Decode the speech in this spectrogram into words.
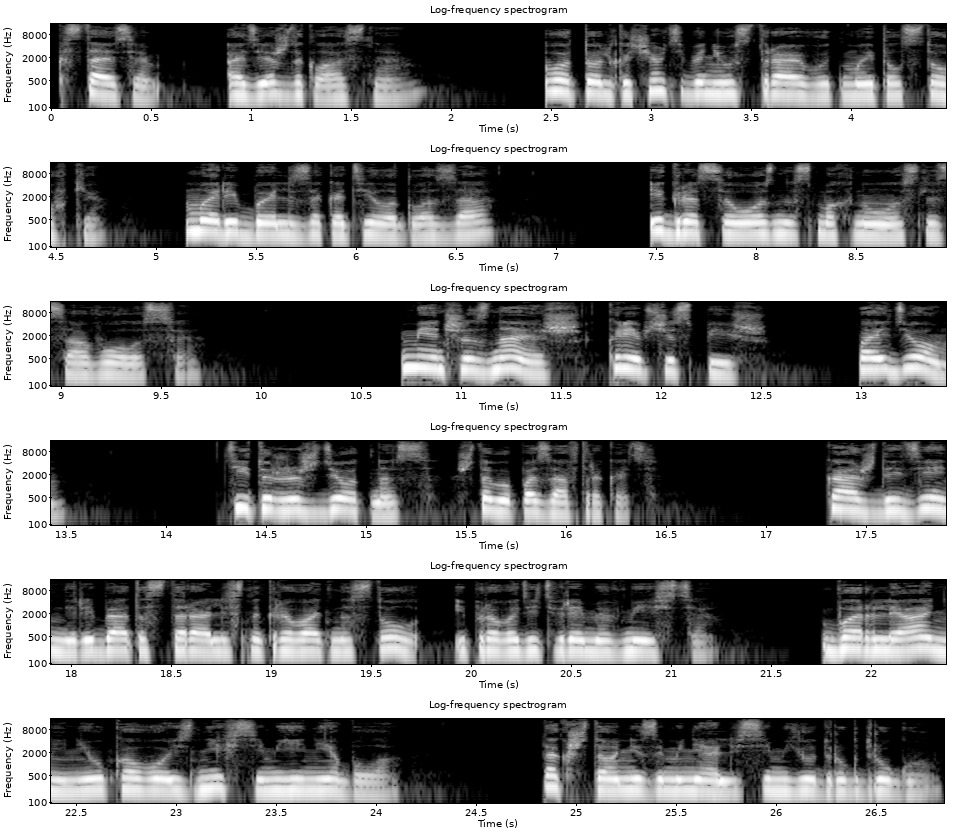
Кстати, одежда классная. Вот только чем тебя не устраивают мои толстовки?» Мэри Белль закатила глаза и грациозно смахнула с лица волосы. «Меньше знаешь, крепче спишь. Пойдем. Тит уже ждет нас, чтобы позавтракать». Каждый день ребята старались накрывать на стол и проводить время вместе. В Орлеане ни у кого из них семьи не было, так что они заменяли семью друг другу.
